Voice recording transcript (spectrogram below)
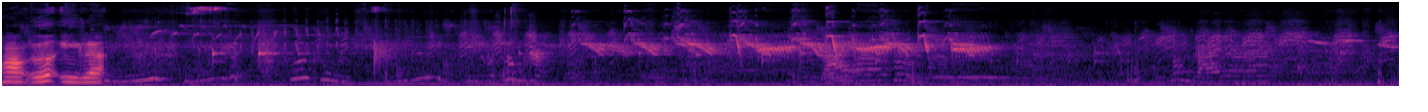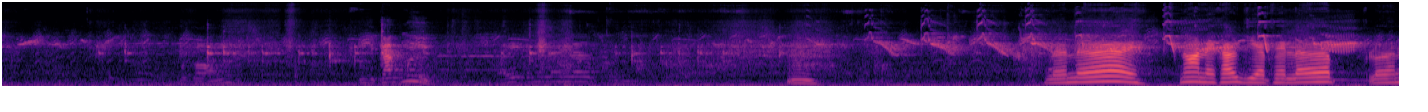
ห้องเอื้ออีกแล้ว เลินเลยนอนในเขาเหยียบให้เลิฟเลิน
